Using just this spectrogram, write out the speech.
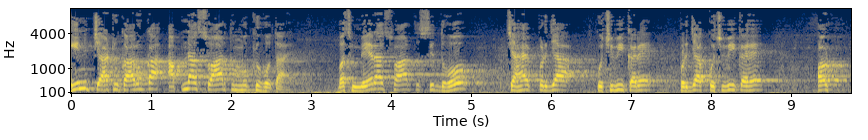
इन चाटुकारों का अपना स्वार्थ मुख्य होता है। बस मेरा स्वार्थ सिद्ध हो, चाहे प्रजा कुछ भी करे, प्रजा कुछ भी कहे। और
